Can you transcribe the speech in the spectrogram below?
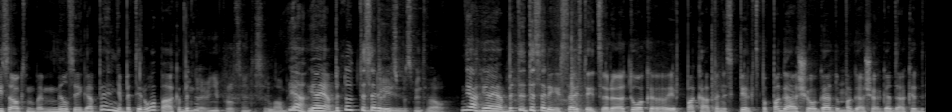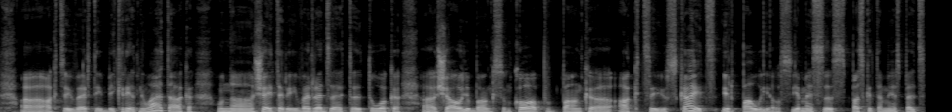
izaugsme vai milzīgā peļņa, bet ir labāka. Bet, 9% tas ir labi. Jā, jā, jā bet nu, tas arī ir 13 vēl. Jā, jā, jā, bet tas arī ir saistīts ar to, ka ir pakāpeniski pirkts pa pagājušo gadu. Mm. Pagājušajā gadā, kad akciju vērtība bija krietni lētāka. Un šeit arī var redzēt to, ka Šauļu bankas un Kopu banka akciju skaits ir paliels. Ja mēs paskatāmies pēc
